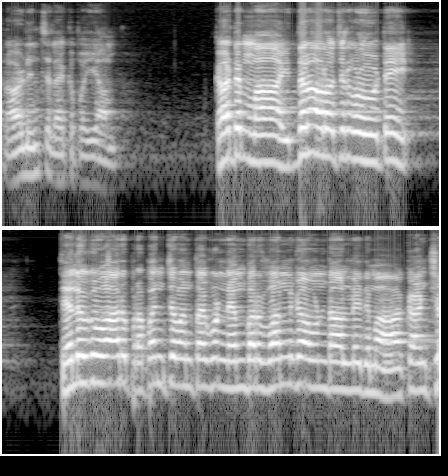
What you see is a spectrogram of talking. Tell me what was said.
రాణించలేకపోయాం. కాబట్టి మా ఇద్దరు ఆలోచన కూడా ఒకటి. తెలుగువారు ప్రపంచం అంతా కూడా నెంబర్ వన్గా ఉండాలనేది మా ఆకాంక్ష.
